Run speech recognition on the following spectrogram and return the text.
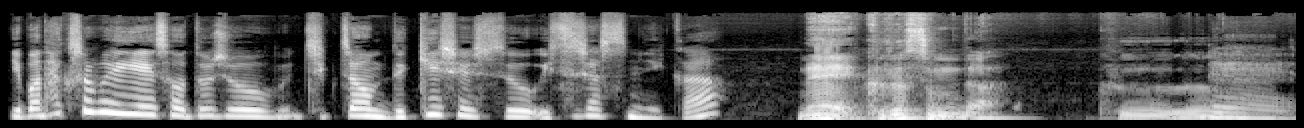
이번 학술회의에서도 좀 직접 느끼실 수 있으셨습니까? 네, 그렇습니다. 그 네.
